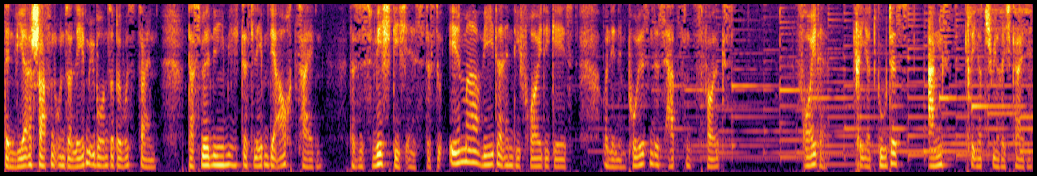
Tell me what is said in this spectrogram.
denn wir erschaffen unser Leben über unser Bewusstsein. Das will nämlich das Leben dir auch zeigen dass es wichtig ist, dass du immer wieder in die Freude gehst und den Impulsen des Herzens folgst. Freude kreiert Gutes, Angst kreiert Schwierigkeiten.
